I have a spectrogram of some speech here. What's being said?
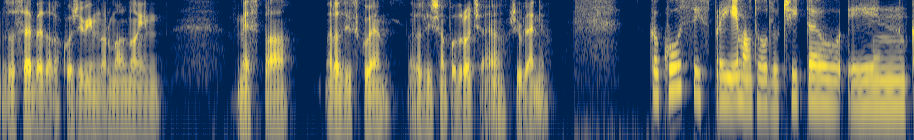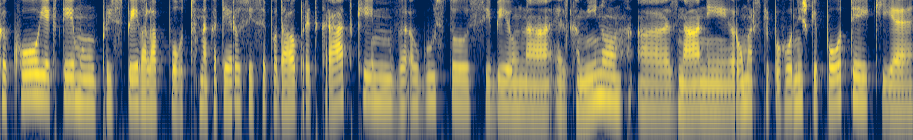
za sebe, da lahko živim normalno in vmes pa raziskujem različna področja, ja, v življenju. Kako si sprejemal to odločitev in kako je k temu prispevala pot, na katero si se podal pred kratkim? V avgustu si bil na El Caminu, znani romarski pohodniški poti, ki je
